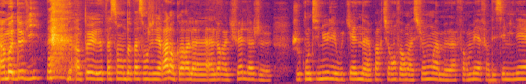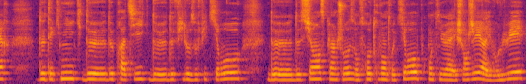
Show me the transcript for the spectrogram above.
un mode de vie, un peu de façon, de façon générale. Encore à l'heure actuelle, là, je, je, continue les week-ends à partir en formation, à me à former, à faire des séminaires de techniques, de, de pratiques, de, de, philosophie chiro, de, de sciences, plein de choses. On se retrouve entre chiro pour continuer à échanger, à évoluer.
